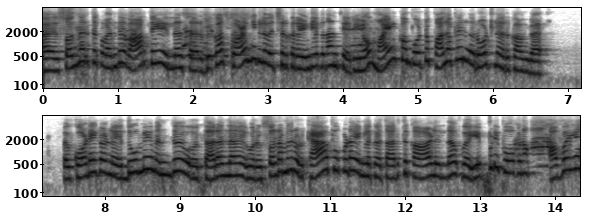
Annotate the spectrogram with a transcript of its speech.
சொல்றதுக்கு வந்து வார்த்தையே இல்ல சார் பிகாஸ் குழந்தைகளை வச்சிருக்கிற எங்களுக்கு தான் தெரியும். மயக்கம் போட்டு பல பேர் ரோட்ல இருக்காங்க. கொடைகள் எதுவுமே வந்து தரல. ஒரு சொல்ற மாதிரி ஒரு கேப் கூட எங்களுக்கு தரத்துக்கு ஆள் இல்ல. எப்படி போகணும்? அவையா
